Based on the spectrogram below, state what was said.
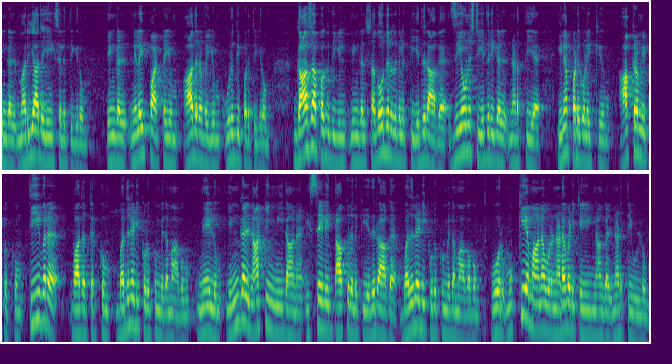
எங்கள் மரியாதையை செலுத்துகிறோம். எங்கள் நிலைப்பாட்டையும் ஆதரவையும் உறுதிப்படுத்துகிறோம். காசா பகுதியில் எங்கள் சகோதரர்களுக்கு எதிராக ஜியோனிஸ்ட் எதிரிகள் நடத்திய இனப்படுகொலைக்கும் ஆக்கிரமிப்புக்கும் தீவிரவாதத்திற்கும் பதிலடி கொடுக்கும் விதமாகவும் மேலும் எங்கள் நாட்டின் மீதான இஸ்ரேலின் தாக்குதலுக்கு எதிராக பதிலடி கொடுக்கும் விதமாகவும் ஓர் முக்கியமான ஒரு நடவடிக்கையை நாங்கள் நடத்தியுள்ளோம்.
